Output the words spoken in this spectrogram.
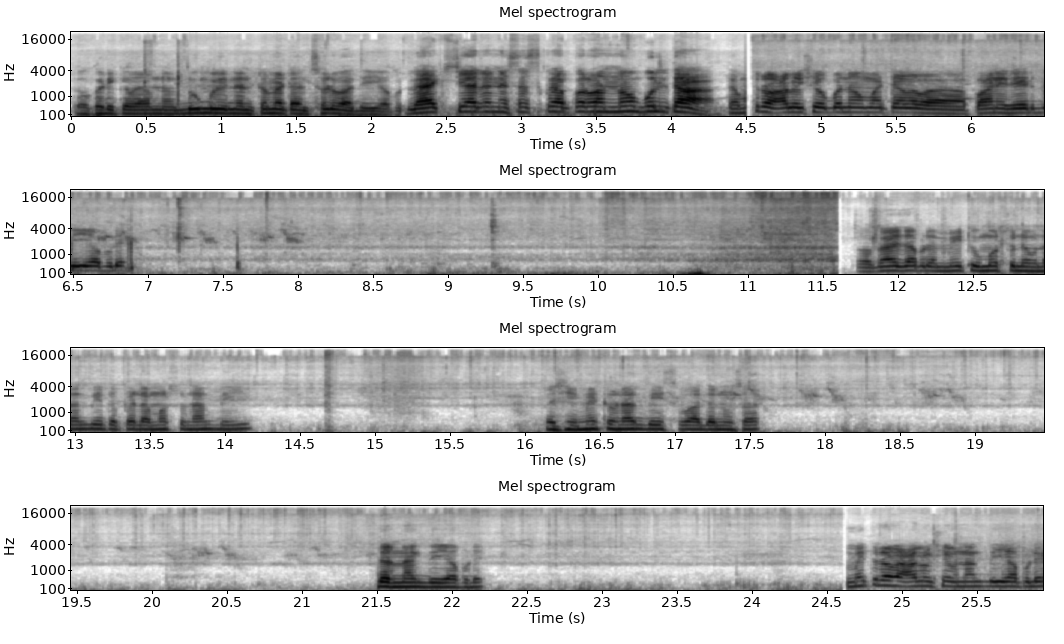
તો ઘડીક હવે એમને ડુંગળીને ટમેટાને છડવા દઈએ આપણે. લાઈક શેર અને સબસ્ક્રાઇબ કરવાનું ન ભૂલતા. તો મિત્રો, આલુ સેવ બનાવવા માટે હવે પાણી રેડી દઈએ આપણે. તો ગાય આપણે મીઠું મરચું ને નાખી દઈએ તો પહેલાં મરચું નાખી દઈએ. પછી મીઠું નાખી દઈએ સ્વાદ અનુસાર. નાખી દઈએ આપણે. મિત્રો હવે આલુ સેવ નાખી દઈએ આપણે.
